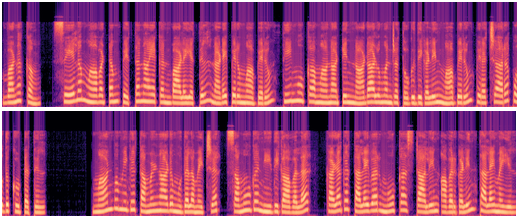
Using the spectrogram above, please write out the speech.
வணக்கம். சேலம் மாவட்டம் பெத்தநாயக்கன்பாளையத்தில் நடைபெறும் மாபெரும் திமுக மாநாட்டின் நாடாளுமன்ற தொகுதிகளின் மாபெரும் பிரச்சார பொதுக்கூட்டத்தில் மாண்புமிகு தமிழ்நாடு முதலமைச்சர் சமூக நீதிகாவலர் கழகத் தலைவர் மு க ஸ்டாலின் அவர்களின் தலைமையில்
